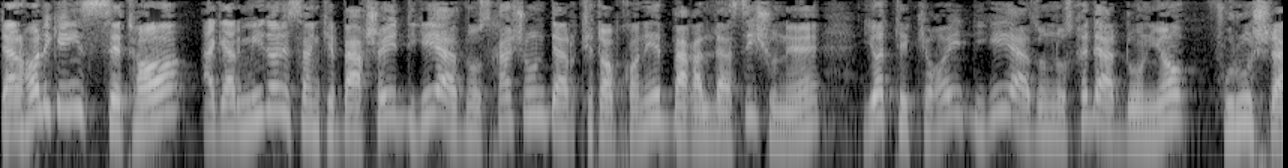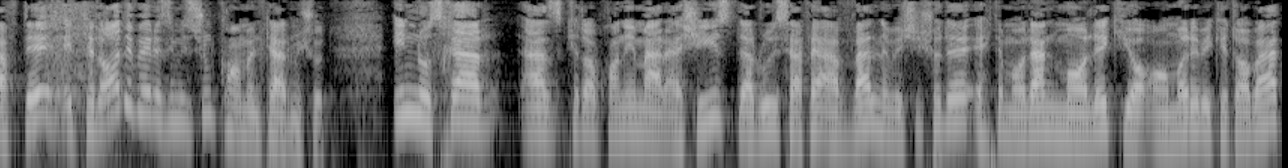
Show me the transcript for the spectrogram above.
در حالی که این ستا اگر می‌دانستن که بخشای دیگه از نسخهشون در کتابخانه بغل دستیشونه یا تکه های دیگه از اون نسخه در دنیا فروش رفته اطلاعات پرسیمیشون کاملتر می‌شد. این نسخه از کتابخانه مرعشی است در روی صفحه اول نوشته شده احتمالا مالک یا آمار به کتابت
